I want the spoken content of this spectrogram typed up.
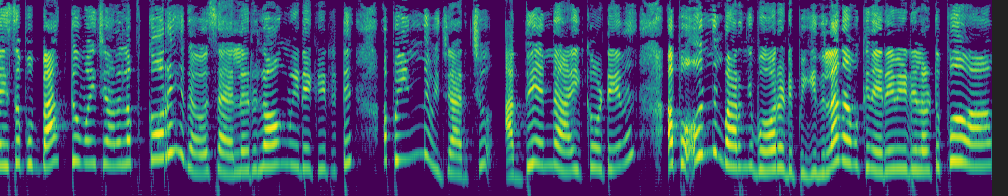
ഗൈസ് അപ്പോൾ ബാക്ക് ടു മൈ ചാനൽ അപ്പോൾ കുറേ ദിവസമായല്ലോ ഒരു ലോങ് വീഡിയോ കേട്ടിട്ട് അപ്പോൾ ഇന്ന് വിചാരിച്ചു അത് തന്നെ ആയിക്കോട്ടെ എന്ന് അപ്പോൾ ഒന്നും പറഞ്ഞ് ബോറടിപ്പിക്കുന്നില്ല നമുക്ക് നേരെ വീഡിയോയിലോട്ട് പോവാം.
